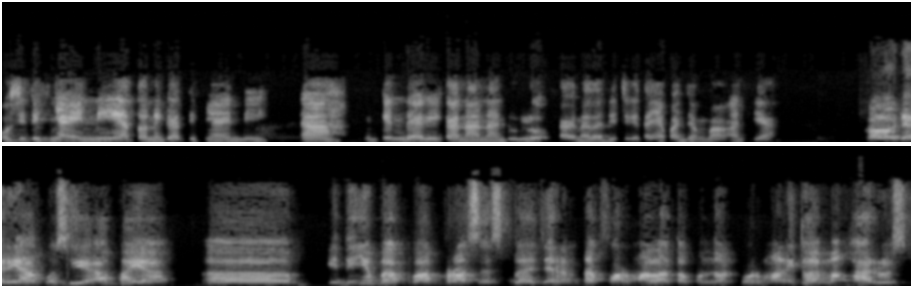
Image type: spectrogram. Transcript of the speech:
positifnya ini atau negatifnya ini nah mungkin dari Kanana dulu karena tadi ceritanya panjang banget ya Kalau dari aku sih apa ya? uh, intinya bahwa proses belajar entah formal ataupun non formal itu emang harus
